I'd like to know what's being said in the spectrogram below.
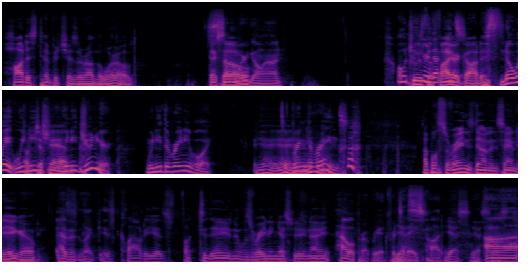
hottest temperatures around the world. There's So, something weird going on. Oh, Who's Junior, the that fire means- goddess? No, wait. We of need Japan? we need Junior. We need the rainy boy Yeah, yeah. to bring yeah, the yeah. rains. I plus the rains down in San Diego as it like is cloudy as fuck today, and it was raining yesterday night. How appropriate for Yes. today's pod. Yes, yes. yes. Uh,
